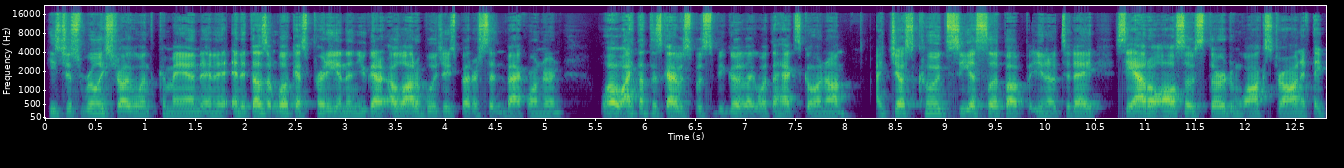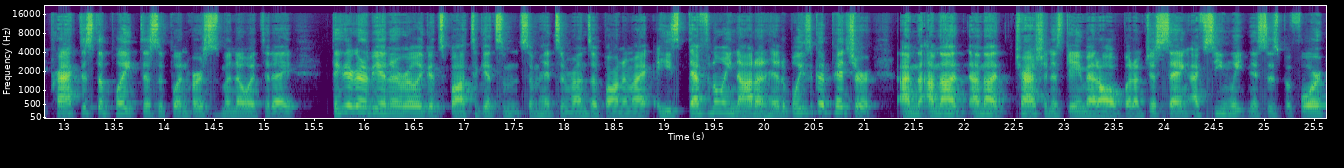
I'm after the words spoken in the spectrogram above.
he's just really struggling with command, and it, and it doesn't look as pretty. And then you got a lot of Blue Jays better sitting back wondering, whoa, I thought this guy was supposed to be good. Like, what the heck's going on? I just could see a slip up, you know, today. Seattle also is third and walks drawn. If they practice the plate discipline versus Manoah today, I think they're going to be in a really good spot to get some some hits and runs up on him. I, he's definitely not unhittable. He's a good pitcher. I'm I'm not I'm not trashing his game at all, but I'm just saying I've seen weaknesses before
